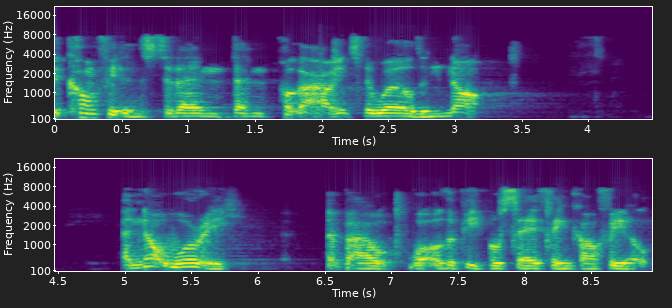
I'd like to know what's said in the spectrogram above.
the confidence to then then put that out into the world and not and not worry about what other people say, think, or feel,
